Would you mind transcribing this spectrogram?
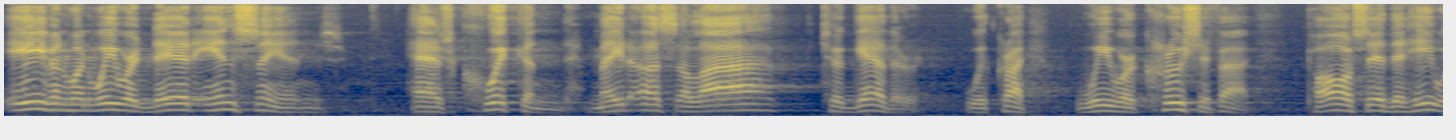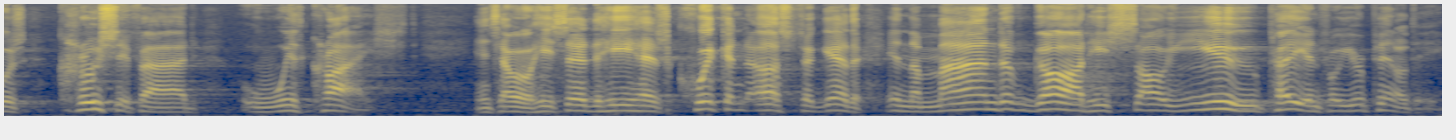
Even when we were dead in sins, has quickened, made us alive together with Christ. We were crucified. Paul said that he was crucified with Christ. And so he said he has quickened us together. In the mind of God, he saw you paying for your penalty.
